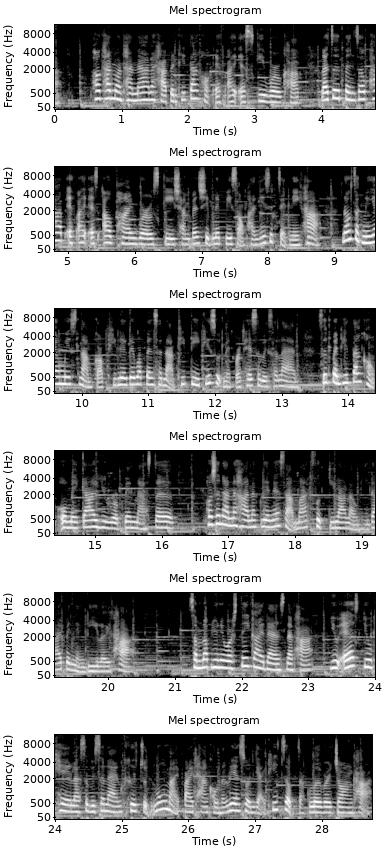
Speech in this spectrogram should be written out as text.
พอคันมอนทาน่านะคะ เป็นที่ตั้งของ FIS Ski World Cup และจะเป็นเจ้าภาพ FIS Alpine World Ski Championship ในปี 2027 นี้ค่ะ นอกจากนี้ยังมีสนามกอล์ฟที่เรียกได้ว่าเป็นสนามที่ดีที่สุดในประเทศสวิตเซอร์แลนด์ ซึ่งเป็นที่ตั้งของ Omega European Master เพราะฉะนั้นนะคะ นักเรียนเนี่ยสามารถฝึกกีฬาเหล่านี้ได้เป็นอย่างดีเลยค่ะสำหรับ University Guidance นะคะ US UK และสวิตเซอร์แลนด์คือจุดมุ่งหมายปลายทางของนักเรียนส่วนใหญ่ที่จบจากเลเวอร์จองค่ะ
